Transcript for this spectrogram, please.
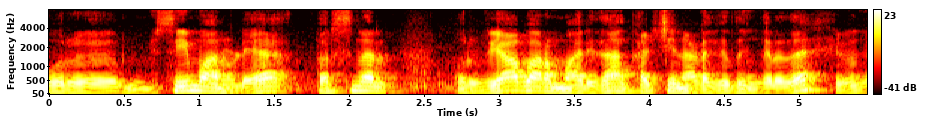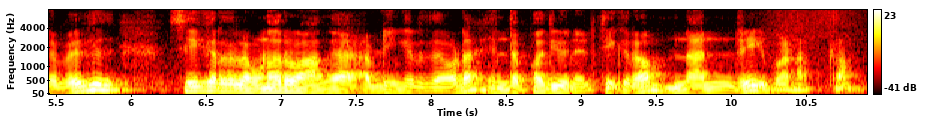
ஒரு சீமானுடைய பர்சனல் ஒரு வியாபாரம் மாதிரி தான் கட்சி நடக்குதுங்கிறத இவங்க வெகு சீக்கிரத்தில் உணர்வாங்க அப்படிங்கிறதோட இந்த பதிவை நிறுத்திக்கிறோம். நன்றி வணக்கம்.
